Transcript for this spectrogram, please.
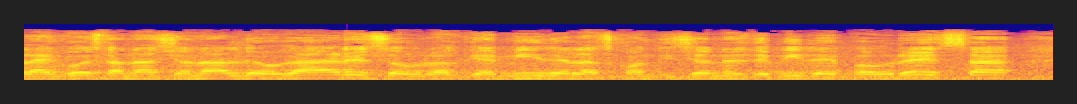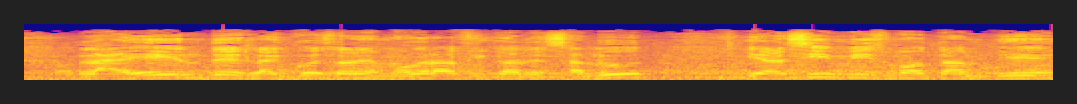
la, encuesta nacional de hogares sobre lo que mide las condiciones de vida y pobreza, la ENDES, la encuesta demográfica de salud y asimismo también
